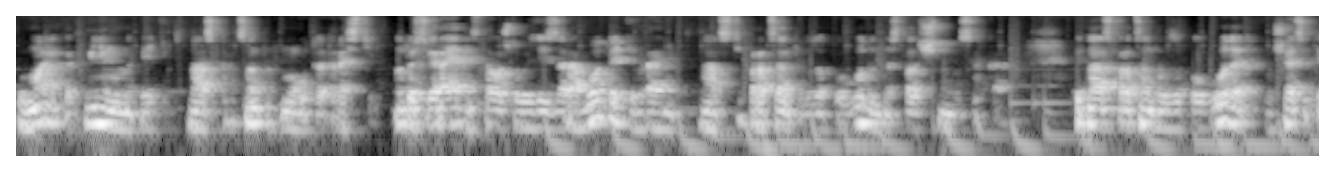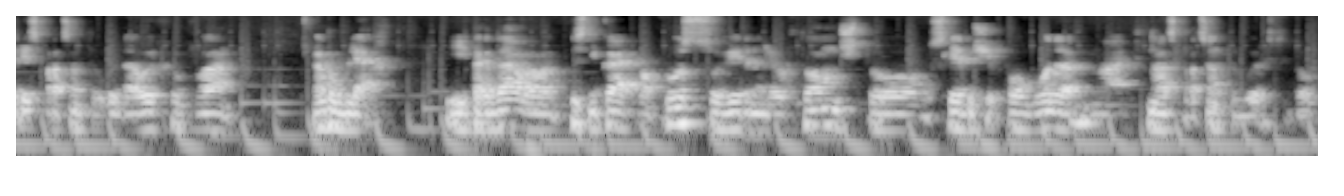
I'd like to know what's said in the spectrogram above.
бумаги как минимум на 5-15% могут отрасти. Ну, то есть вероятность того, что вы здесь заработаете в районе 15% за полгода достаточно высока. 15% за полгода, это получается 30% годовых в рублях. И тогда возникает вопрос, уверены ли вы в том, что в следующие полгода на 15% вырастет доллар.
